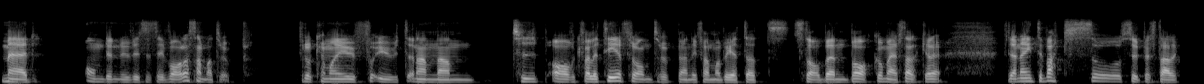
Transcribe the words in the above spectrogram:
med, om det nu visar sig vara samma trupp. För då kan man ju få ut en annan typ av kvalitet från truppen ifall man vet att staben bakom är starkare. För den har inte varit så superstark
